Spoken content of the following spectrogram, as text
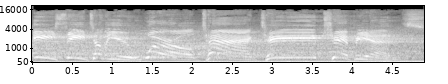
ECW World Tag Team Champions.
